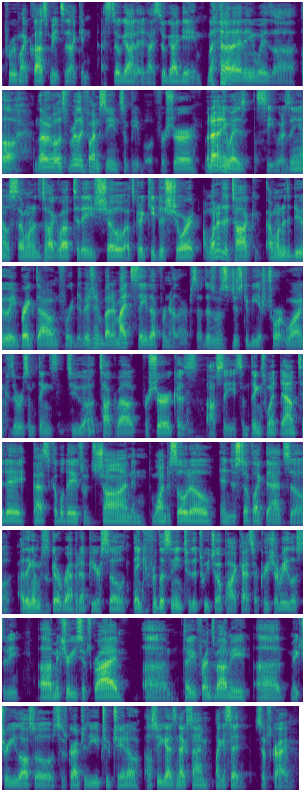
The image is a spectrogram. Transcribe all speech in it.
prove my classmates that I can. I still got it. I still got game. But anyways, uh, oh it was really fun seeing some people for sure. But anyways, let's see. What is anything else I wanted to talk about today's show? I was gonna keep this short. I wanted to talk. I wanted to do a breakdown for a division, but I might save that for another episode. This was just gonna be a short one because there were some things to uh, talk about for sure. Because obviously some things went down today, past couple days with Sean and Juan DeSoto and just stuff like that. So I think I'm just gonna wrap it up here. So thank you for listening to the Twedt Show podcast. I appreciate everybody listening. Uh, make sure you subscribe um, tell your friends about me. Uh, make sure you also subscribe to the YouTube channel. I'll see you guys next time. Like I said, subscribe.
